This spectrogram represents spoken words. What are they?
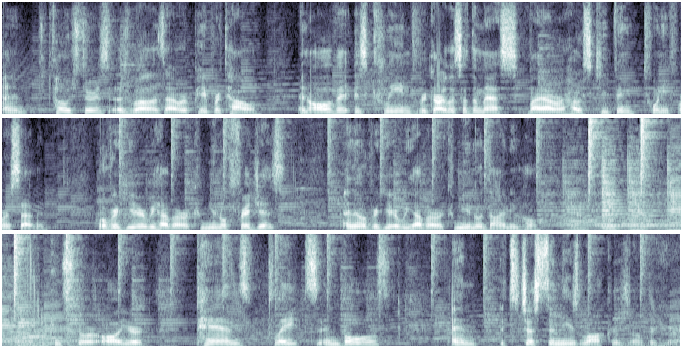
and toasters as well as our paper towel. And all of it is cleaned regardless of the mess by our housekeeping 24-7. Over here we have our communal fridges and over here we have our communal dining hall. You can store all your pans, plates, and bowls and it's just in these lockers over here.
